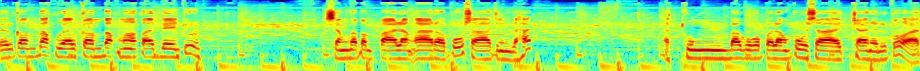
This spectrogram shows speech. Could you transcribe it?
Welcome back, welcome back mga ka-adventure. Isang mapagpalang araw po sa ating lahat. At kung bago ka pa lang po sa channel ko at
